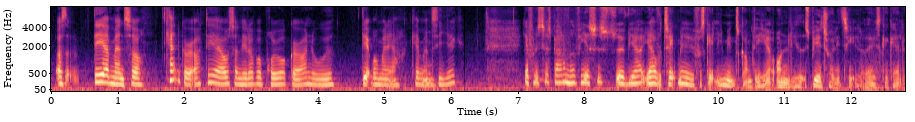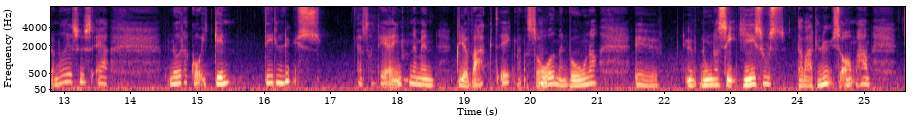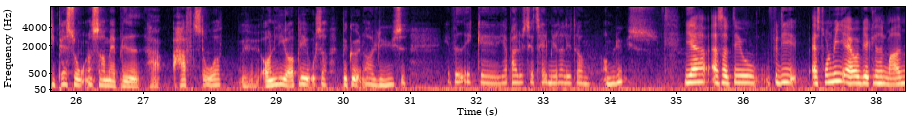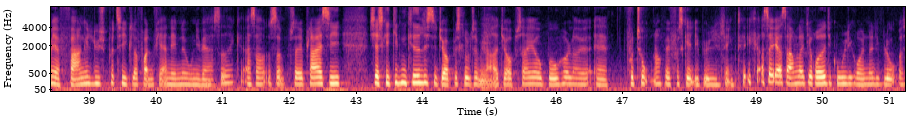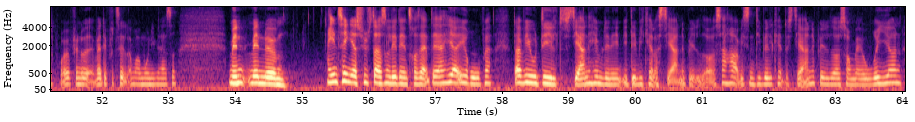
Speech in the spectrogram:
og det, at man så kan gøre, det er jo så netop at prøve at gøre noget der, hvor man er, kan man mm. sige. Ikke? Jeg får lyst til at spørge dig noget, for jeg synes, øh, vi har, jeg har jo talt med forskellige mennesker om det her åndelighed, spiritualitet, eller hvad vi skal kalde det. Og noget, jeg synes er noget, der går igen, det er lys. Altså, det er enten, at man bliver vagt, ikke? man har sovet, mm. man vågner. Øh, nogen har set Jesus, der var et lys om ham. De personer, som er blevet, har haft store øh, åndelige oplevelser, begynder at lyse. Jeg ved ikke, øh, jeg har bare lyst til at tale med dig lidt om, om lys. Ja, altså det er jo, fordi astronomi er jo i virkeligheden meget med at fange lyspartikler fra den fjerne ende af universet. Ikke? Altså, så, så jeg plejer at sige, hvis jeg skal give den kedeligste jobbeskrivelse af mit eget job, så er jeg jo bogholder af fotoner ved forskellige bølgelængder. Ikke? Altså jeg samler de røde, de gule, de grønne og de blå, og så prøver jeg at finde ud af, hvad det fortæller mig om universet. Men, men øh, en ting, jeg synes, der er sådan lidt interessant, det er her i Europa, der har vi jo delt stjernehimlen ind i det, vi kalder stjernebilleder. Og så har vi sådan de velkendte stjernebilleder, som er Orion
